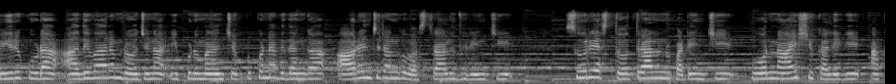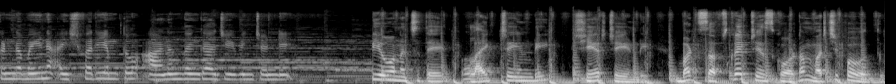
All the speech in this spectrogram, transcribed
మీరు కూడా ఆదివారం రోజున ఇప్పుడు మనం చెప్పుకున్న విధంగా ఆరెంజ్ రంగు వస్త్రాలు ధరించి సూర్య స్తోత్రాలను పఠించి పూర్ణాయుష్ కలిగి అఖండమైన ఐశ్వర్యంతో ఆనందంగా జీవించండి. వీడియో నచ్చితే లైక్ చేయండి షేర్ చేయండి. బట్ సబ్స్క్రైబ్ చేసుకోవడం మర్చిపోవద్దు.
